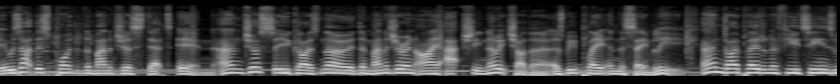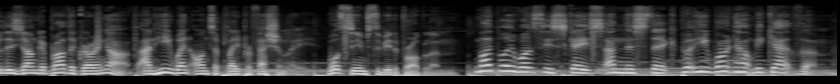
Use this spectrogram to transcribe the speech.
It was at this point that the manager stepped in, and just so you guys know, the manager and I actually know each other as we play in the same league. And I played on a few teams with his younger brother growing up, and he went on to play professionally. What seems to be the problem? My boy wants these skates and this stick, but he won't help me get them.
